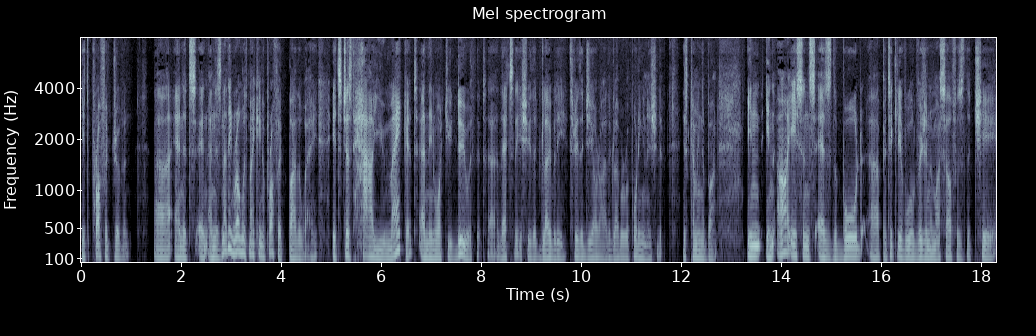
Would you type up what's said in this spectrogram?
it's profit driven. Uh, and it's and, and there's nothing wrong with making a profit, by the way. It's just how you make it and then what you do with it. Uh, that's the issue that globally, through the GRI, the Global Reporting Initiative, is coming about. In in our essence, as the board, uh, particularly of World Vision, and myself as the chair,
